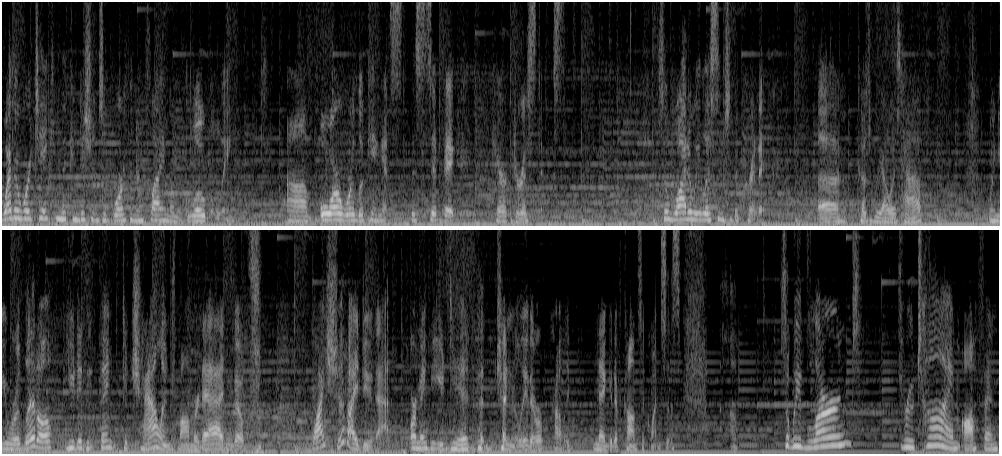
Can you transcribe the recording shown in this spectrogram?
whether we're taking the conditions of worth and applying them globally, um, or we're looking at specific characteristics. So, why do we listen to the critic? Because uh, we always have when you were little, you didn't think to challenge mom or dad and go, why should I do that? Or maybe you did, but generally there were probably negative consequences. Um, so we've learned through time often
